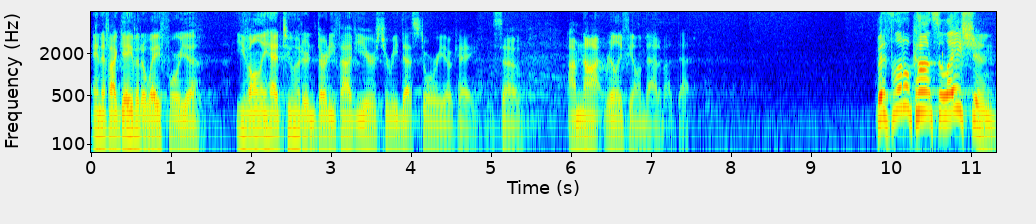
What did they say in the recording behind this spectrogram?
And if I gave it away for you, you've only had 235 years to read that story, okay? So I'm not really feeling bad about that. But it's little consolation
